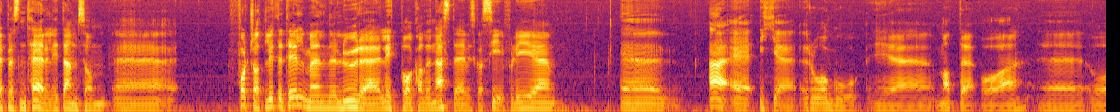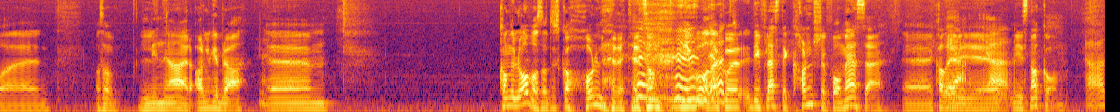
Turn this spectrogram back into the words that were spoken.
representere litt dem som eh, fortsatt lytter til, men lurer litt på hva det neste er vi skal si. Fordi eh, eh, jeg er ikke rågod i eh, matte og, eh, og eh, altså lineær algebra. Eh, kan du love oss at du skal holde det til et sånt nivå der hvor de fleste kanskje får med seg eh, hva det er vi, vi snakker om? Ja,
